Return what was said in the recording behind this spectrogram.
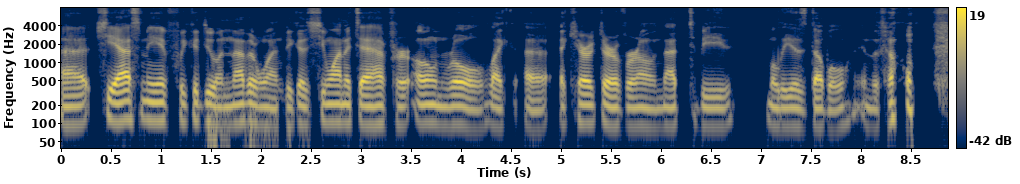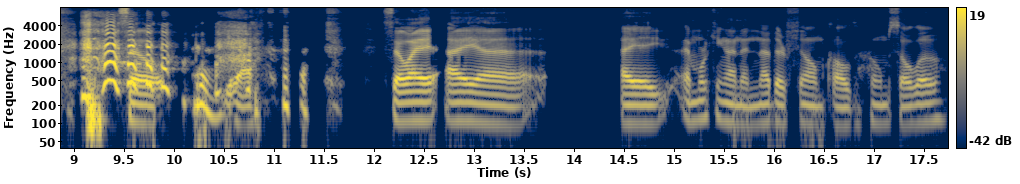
uh, she asked me if we could do another one because she wanted to have her own role, like a, a character of her own, not to be Malia's double in the film. So yeah, so I I uh, I am working on another film called Home Solo,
